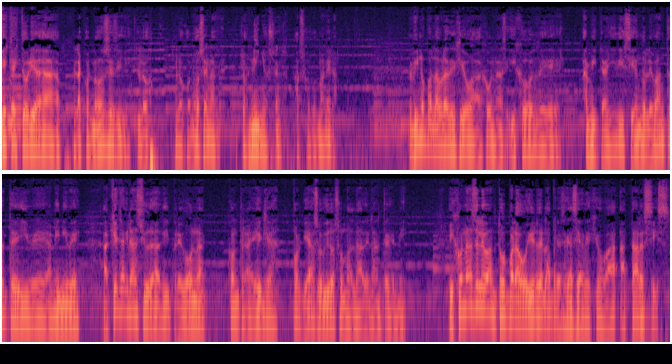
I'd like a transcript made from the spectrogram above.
Esta historia la conoces y lo, conocen los niños a su manera. Vino palabra de Jehová a Jonás, hijo de Amitai, diciendo, levántate y ve a Nínive, aquella gran ciudad, y pregona contra ella, porque ha subido su maldad delante de mí. Y Jonás se levantó para huir de la presencia de Jehová a Tarsis.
